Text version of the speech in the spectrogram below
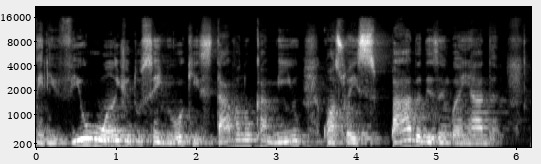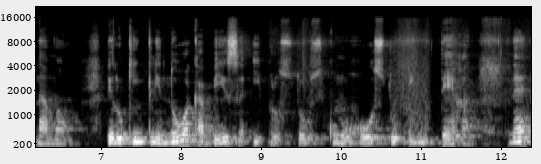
Ele viu o anjo do Senhor que estava no caminho com a sua espada desembanhada na mão, pelo que inclinou a cabeça e prostou-se com o rosto em terra, né?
